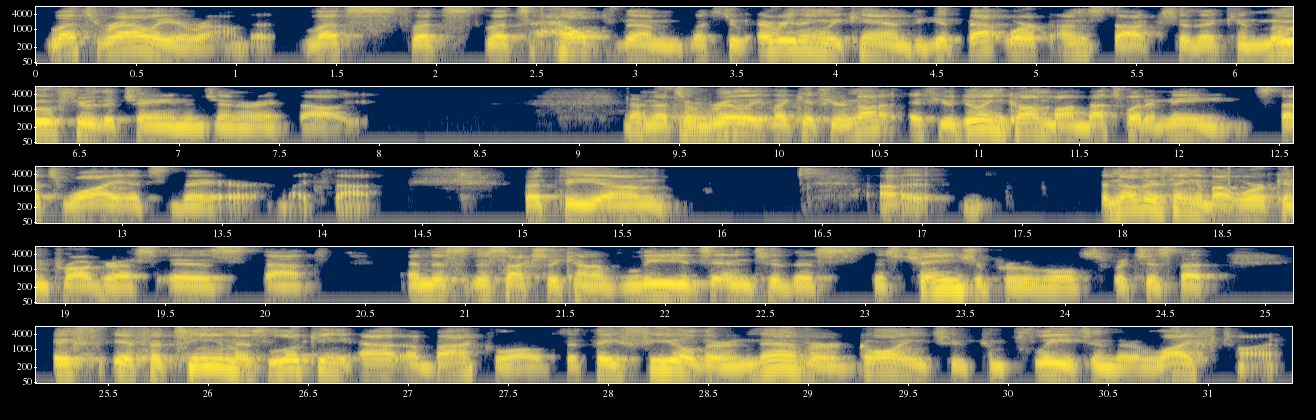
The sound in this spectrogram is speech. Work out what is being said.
let's rally around it. Let's let's let's help them. Let's do everything we can to get that work unstuck so they can move through the chain and generate value. That's and that's a really like if you're not if you're doing Kanban, that's what it means. That's why it's there like that. But the um, uh, another thing about work in progress is that, and this this actually kind of leads into this this change approvals, which is that if if a team is looking at a backlog that they feel they're never going to complete in their lifetime,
